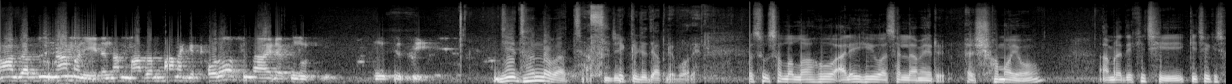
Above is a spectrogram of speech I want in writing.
মাজাব যদি না মানি এটা নাম মাজাব মানাকে ফরস না এটা কোনো জি ধন্যবাদ। একটু যদি আপনি বলেন। রসুল সাল্লাহ আলহি ওয়াসাল্লামের সময়ও আমরা দেখেছি কিছু কিছু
